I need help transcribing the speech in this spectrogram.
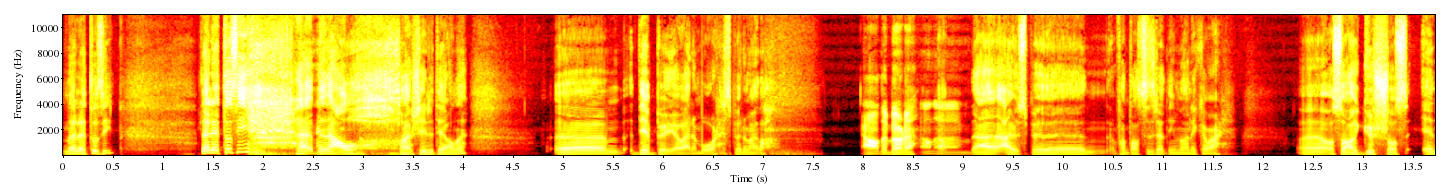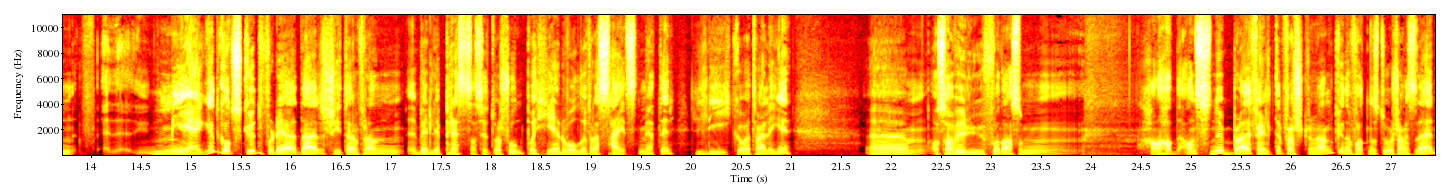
Det er lett å si. Det er lett å si. Det er, men åh, det er så irriterende. Uh, det bør jo være mål, spør du meg, da. ja, det bør det. Ja, det er, Det er Austbø, en fantastisk redning, men allikevel. Eh, og så har Gussiås en meget godt skudd, for det, der skyter han fra en veldig pressa situasjon på hel volley fra 16 meter, like over tverrligger. Uh, og så har vi Rufo, da, som Han, hadde, han snubla i feltet første gang, kunne fått en stor sjanse der.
